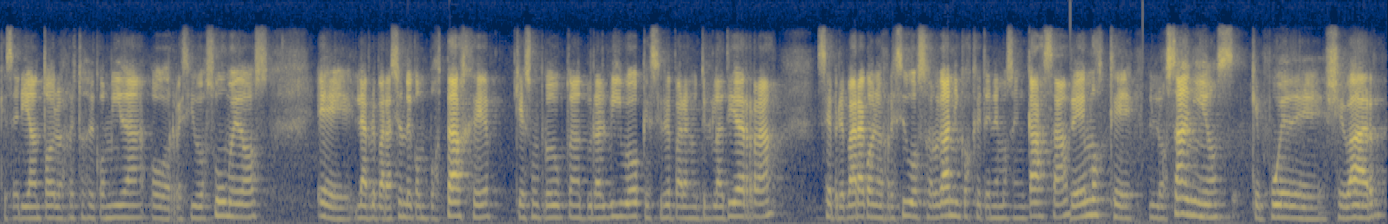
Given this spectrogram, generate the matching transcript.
que serían todos los restos de comida o residuos húmedos, eh, la preparación de compostaje, que es un producto natural vivo que sirve para nutrir la tierra, se prepara con los residuos orgánicos que tenemos en casa. Creemos que los años que puede llevar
